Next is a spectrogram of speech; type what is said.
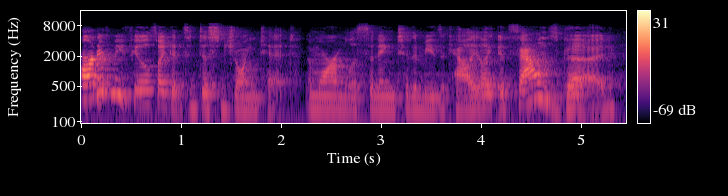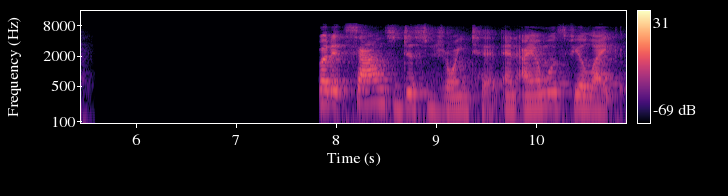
part of me feels like it's disjointed the more I'm listening to the musicality. Like it sounds good, but it sounds disjointed. And I almost feel like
